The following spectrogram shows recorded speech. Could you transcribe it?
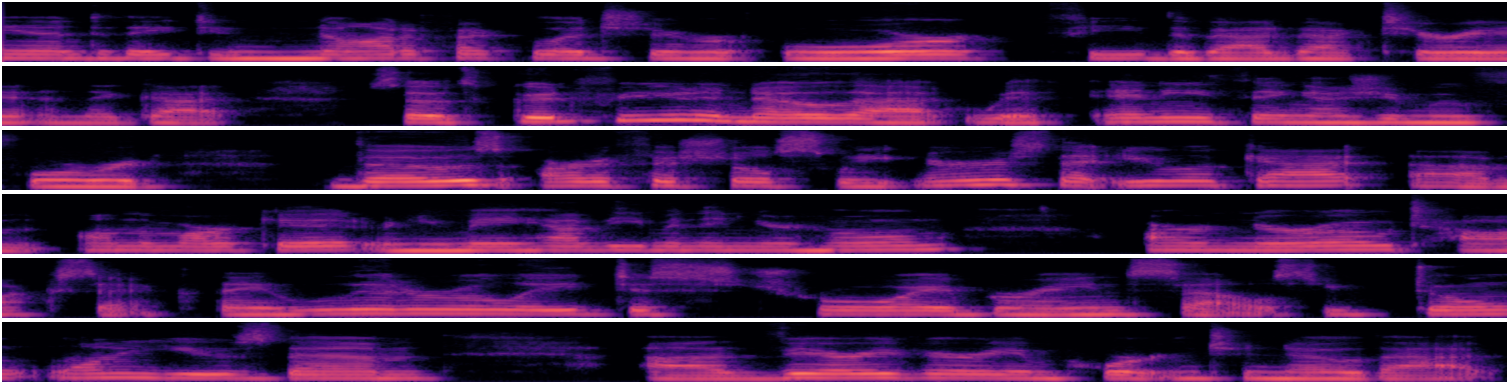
and they do not affect blood sugar or feed the bad bacteria in the gut. So it's good for you to know that with anything as you move forward. Those artificial sweeteners that you look at um, on the market and you may have even in your home are neurotoxic. They literally destroy brain cells. You don't want to use them. Uh, very, very important to know that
